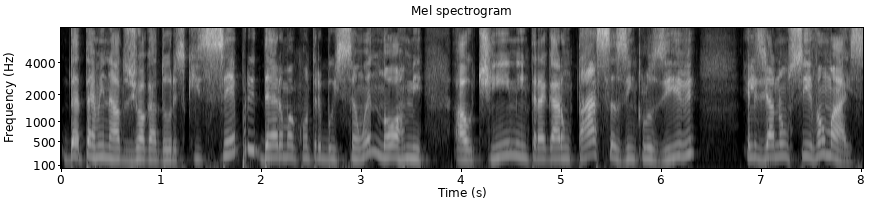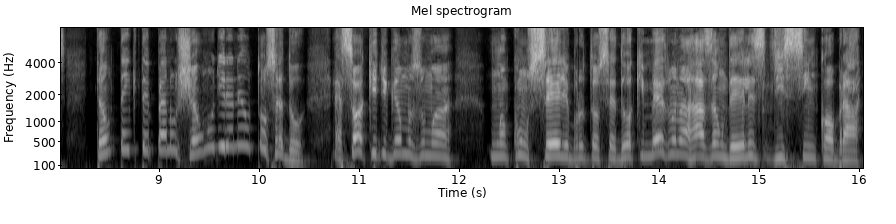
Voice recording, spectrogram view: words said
determinados jogadores que sempre deram uma contribuição enorme ao time, entregaram taças inclusive, eles já não sirvam mais. Então tem que ter pé no chão, não diria nem o torcedor. É só aqui, digamos, uma, um conselho para o torcedor que, mesmo na razão deles de sim cobrar,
